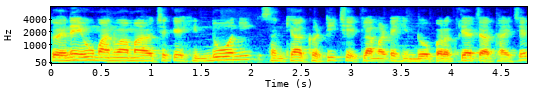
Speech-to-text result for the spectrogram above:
તો એને એવું માનવામાં આવે છે કે હિન્દુઓની સંખ્યા ઘટી છે, એટલા માટે હિન્દુઓ પર અત્યાચાર થાય છે.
